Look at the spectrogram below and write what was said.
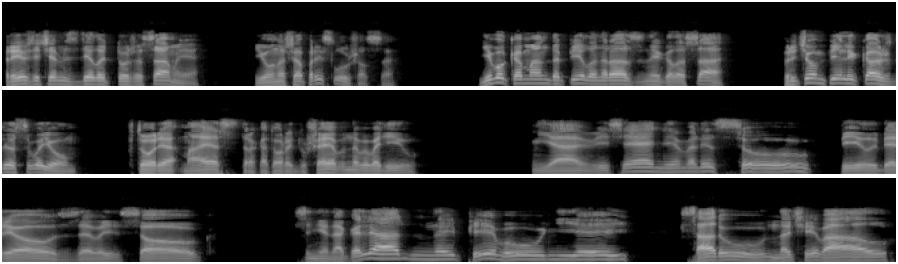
Прежде чем сделать то же самое, юноша прислушался. Его команда пела на разные голоса, причем пели каждый о своем, вторя маэстро, который душевно выводил. «Я в весеннем лесу пил березовый сок. С ненаглядной пивуньей в саду ночевал.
